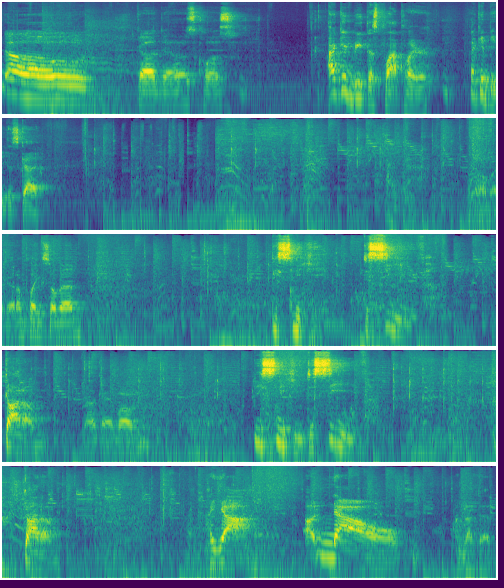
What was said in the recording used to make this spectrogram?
No! God damn, that was close. I can beat this plat player. I can beat this guy. Oh my god, I'm playing so bad. Be sneaky. Deceive. Got him. Okay, well. Be sneaky. Deceive. Got him. Hiya. Uh, oh, no. I'm not dead.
